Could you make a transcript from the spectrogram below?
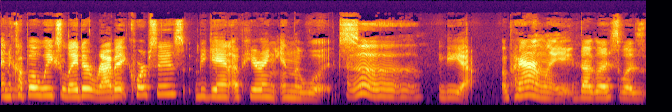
and a couple of weeks later, rabbit corpses began appearing in the woods. Ugh. Yeah. Apparently, Douglas was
